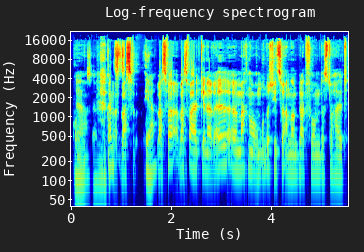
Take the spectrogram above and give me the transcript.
Und ja. ähm, du kannst, was, ja. was, wir, was wir halt generell äh, machen, auch im Unterschied zu anderen Plattformen, dass du halt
